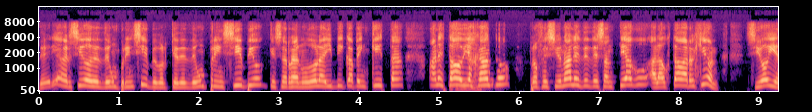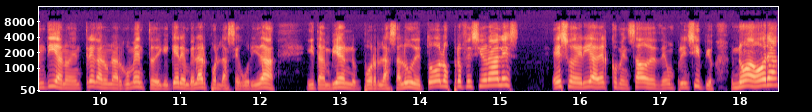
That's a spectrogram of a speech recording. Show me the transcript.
debería haber sido desde un principio, porque desde un principio que se reanudó la hípica penquista, han estado viajando profesionales desde Santiago a la octava región. Si hoy en día nos entregan un argumento de que quieren velar por la seguridad y también por la salud de todos los profesionales, eso debería haber comenzado desde un principio, no ahora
